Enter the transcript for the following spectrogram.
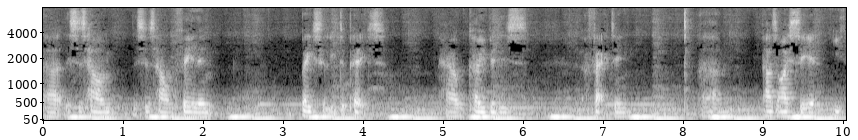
Uh, this is how I'm. This is how I'm feeling. Basically, depict how COVID is affecting, um, as I see it, youth,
